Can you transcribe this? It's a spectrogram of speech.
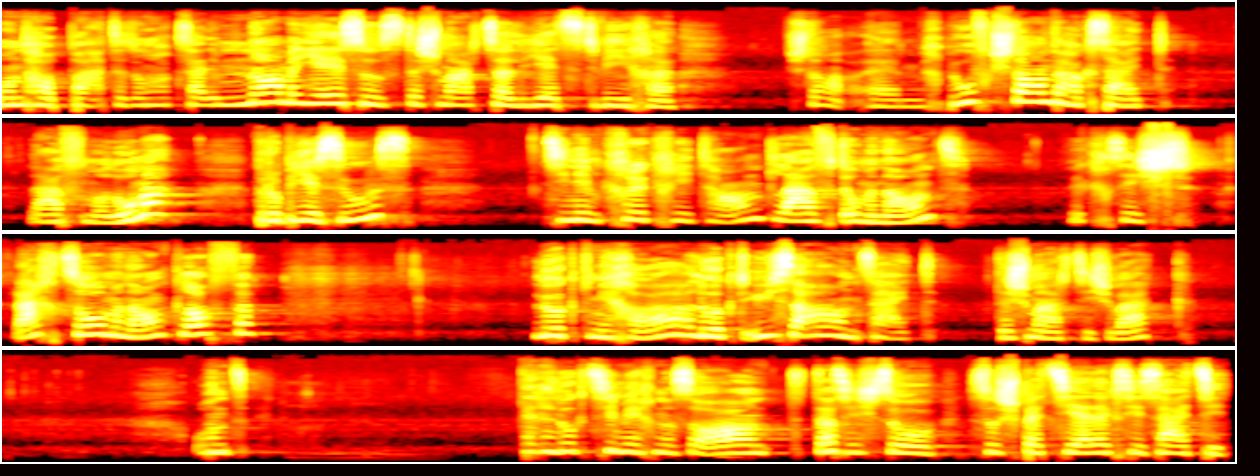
und habe gebetet und habe gesagt, im Namen Jesus, der Schmerz soll jetzt weichen. Ähm, ich bin aufgestanden, habe gesagt, lauf mal um, probier es aus. Sie nimmt die Krücke in die Hand, läuft umeinander. Wirklich, sie ist recht so umeinander gelaufen. Schaut mich an, schaut uns an und sagt, der Schmerz ist weg. Und dann schaut sie mich noch so an und das ist so, so speziell gewesen, sagt sie,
